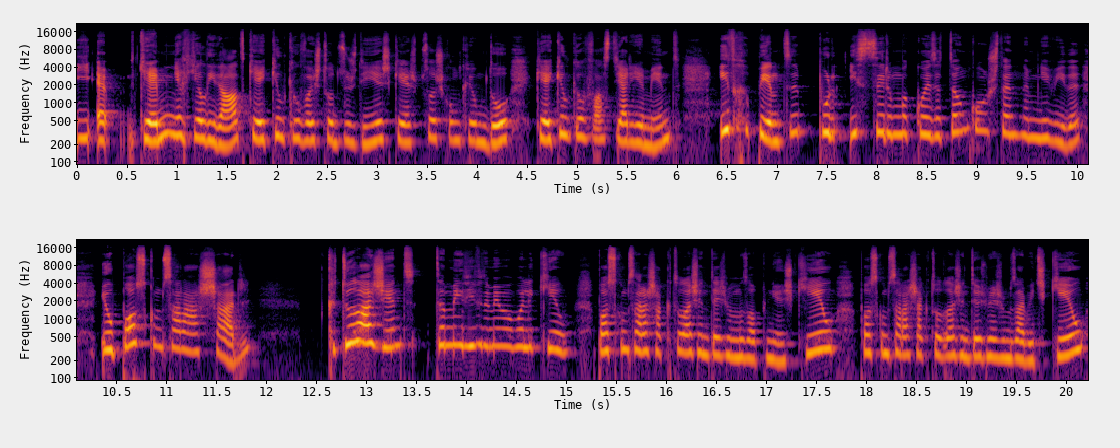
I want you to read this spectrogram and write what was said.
e é, que é a minha realidade, que é aquilo que eu vejo todos os dias, que é as pessoas com que eu me dou, que é aquilo que eu faço diariamente, e de repente, por isso ser uma coisa tão constante na minha vida, eu posso começar a achar que toda a gente também vive na mesma bolha que eu. Posso começar a achar que toda a gente tem as mesmas opiniões que eu, posso começar a achar que toda a gente tem os mesmos hábitos que eu,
